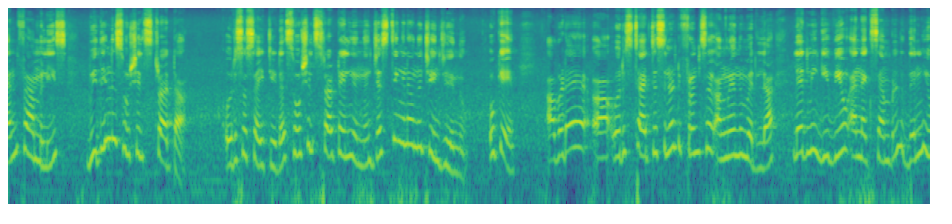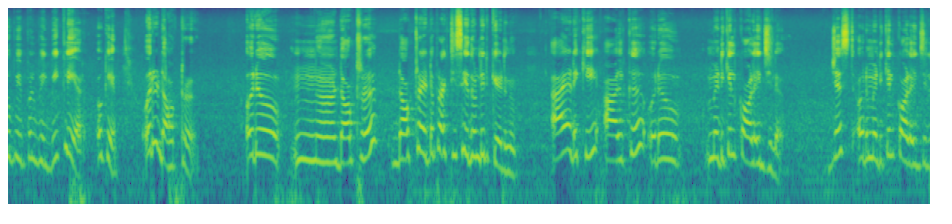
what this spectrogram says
and families within the social strata ഒരു സൊസൈറ്റിയുടെ സോഷ്യൽ സ്ട്രാറ്റയിൽ നിന്ന് ജസ്റ്റ് ഇങ്ങനെ ഒന്ന് ചേഞ്ച് ചെയ്യുന്നു. ഓക്കെ അവിടെ ഒരു സ്റ്റാറ്റസിന് ഡിഫറൻസ് അങ്ങനെയൊന്നും വരില്ല. Let me give you an example then you people will be clear okay ഒരു ഡോക്ടർ ഒരു ഡോക്ടർ ഡോക്ടറായിട്ട് പ്രാക്ടീസ് ചെയ്തുകൊണ്ടിരിക്കുകയായിരുന്നു. ആ ഇടയ്ക്ക് ആൾക്ക് ഒരു മെഡിക്കൽ കോളേജിൽ ജസ്റ്റ് ഒരു മെഡിക്കൽ കോളേജിൽ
